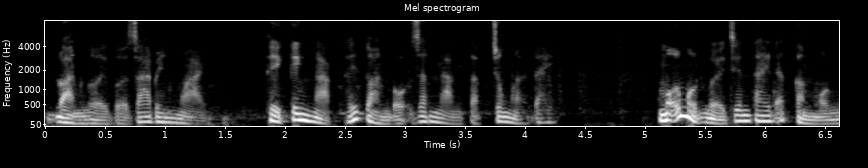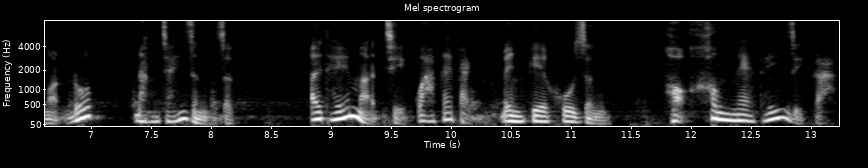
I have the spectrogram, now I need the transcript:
Đoàn người vừa ra bên ngoài, Thì kinh ngạc thấy toàn bộ dân làng tập trung ở đây. Mỗi một người trên tay đã cầm một ngọn đuốc đang cháy rừng rực. Ấy thế mà chỉ qua cái vạch bên kia khu rừng, Họ không nghe thấy gì cả.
